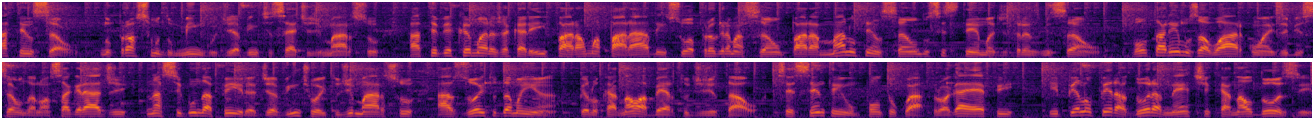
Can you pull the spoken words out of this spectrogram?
Atenção! No próximo domingo, dia 27 de março, a TV Câmara Jacareí fará uma parada em sua programação para a manutenção do sistema de transmissão. Voltaremos ao ar com a exibição da nossa grade na segunda-feira, dia 28 de março, às 8 da manhã, pelo canal aberto digital 61.4 HF e pela operadora NET Canal 12.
